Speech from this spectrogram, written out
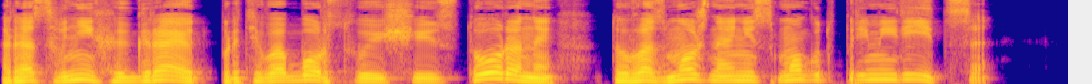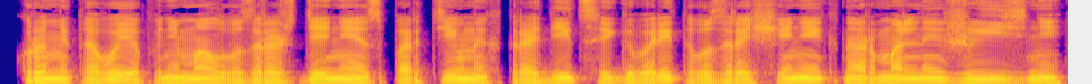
Раз в них играют противоборствующие стороны, то, возможно, они смогут примириться. Кроме того, я понимал, возрождение спортивных традиций говорит о возвращении к нормальной жизни,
